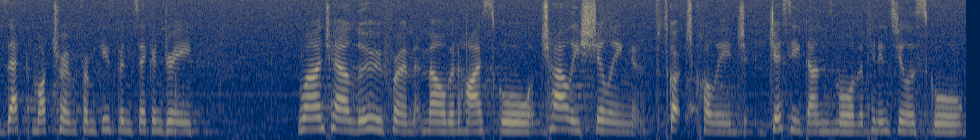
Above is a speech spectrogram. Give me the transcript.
Zach Mottram from Gisborne Secondary, Yuan Chao Lu from Melbourne High School, Charlie Schilling, Scotch College, Jesse Dunsmore, the Peninsula School,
